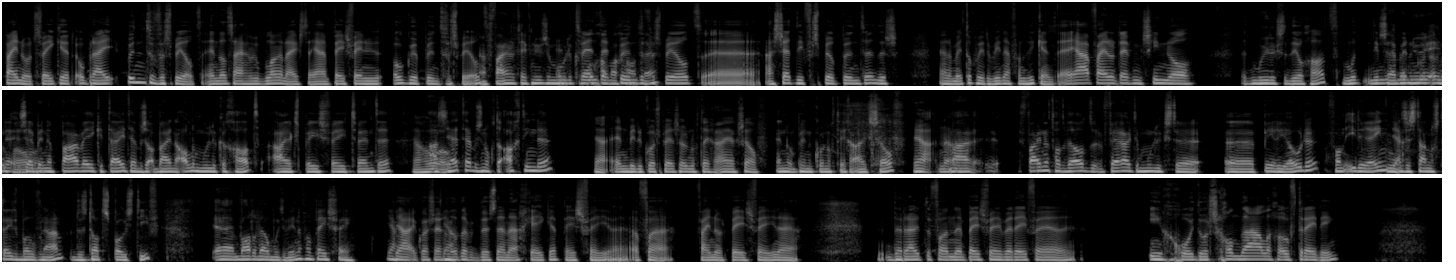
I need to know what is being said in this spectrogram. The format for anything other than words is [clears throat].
Feyenoord twee keer op rij punten verspeeld. En dat is eigenlijk het belangrijkste. Ja, en PSV nu ook weer punten verspeeld. Ja, Feyenoord heeft nu zijn En moeilijke Twente heeft programma punten gehad. verspeeld. eh AZ die verspeelt punten. Dus ja, dan ben je toch weer de winnaar van het weekend. En ja, Feyenoord heeft misschien wel het moeilijkste deel gehad. Moet, die. Ze hebben, nu in, ze hebben in een paar weken tijd hebben ze al bijna alle moeilijke gehad. Ajax, PSV, Twente. Ja. AZ hebben ze nog de 18e. Ja, en binnenkort spelen ze ook nog tegen Ajax zelf. En binnenkort nog tegen Ajax zelf. Ja, nou, Maar eh, Feyenoord had wel de, veruit de moeilijkste eh, periode van iedereen. Ja. En ze staan nog steeds bovenaan. Dus dat is positief. Eh, we hadden wel moeten winnen van PSV. ja. ja. ik wou zeggen, Ja. dat heb ik dus daarna gekeken. PSV, eh, of Feyenoord PSV. Nou ja, de ruiten van PSV werden even ingegooid door schandalige overtreding.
